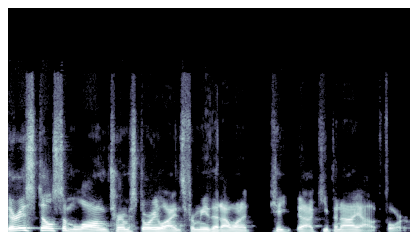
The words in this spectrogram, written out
there is still some long-term storylines for me that I want to keep, uh, keep an eye out for.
